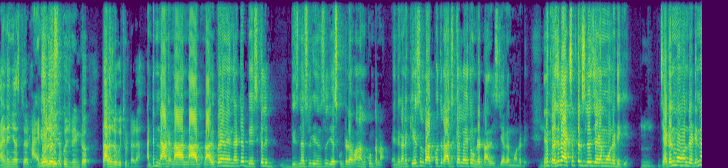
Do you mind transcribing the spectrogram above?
ఆయన ఏం చేస్తాడు? ఆయన ఇంట్లో ప్యాలెస్లో కూర్చుంటాడా? అంటే నా నా నా నా అభిప్రాయం ఏంటంటే బేసికలీ బిజినెస్ బిజినెస్ చేసుకుంటాడేమో అని అనుకుంటున్నా. ఎందుకంటే కేసులు రాకపోతే రాజకీయాల్లో అయితే ఉండడు నాకు తెలిసి జగన్మోహన్ రెడ్డి. ఎందుకంటే ప్రజల యాక్సెప్టెన్స్ లేదు జగన్మోహన్ రెడ్డికి. జగన్మోహన్ రెడ్డిని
